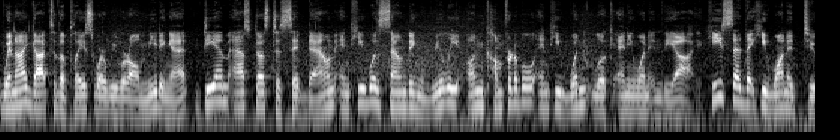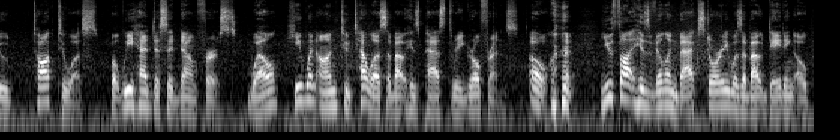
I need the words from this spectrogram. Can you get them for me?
When I got to the place where we were all meeting at, DM asked us to sit down and he was sounding really uncomfortable and he wouldn't look anyone in the eye. He said that he wanted to talk to us, but we had to sit down first. Well, he went on to tell us about his past three girlfriends. Oh, You thought his villain backstory was about dating OP?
